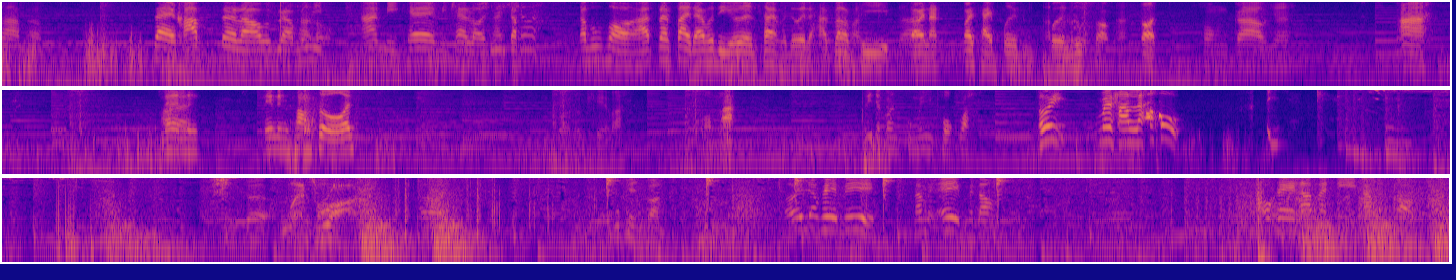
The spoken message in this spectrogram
ทราบครับ แต่ครับแต่เราเราไม่มีฮะมีแค่มีแค่ร้อยนั้นกับกับลูกซองครับแต่ใส่ได้พอดีก็เลยใส่มาด้วยนะฮะสำหรับพี่ร้อยนั้นก็ใช้ปืนปืนลูกซองก่อนห้องเก้าใช่ไหมอะนี่หนึ่งนี่หนึ่งสองศูนย์โอเคป่ะ พร้อมอะละเฮ้ยแต่ก่อนกูไม่มีพกว่ะ เฮ้ย ไม่ทันแล้วก็ Let's rock! กูเพนก่อน เฮ้ยอย่าเพจดิน้ำเอ้ยไม่ต้อง โอเคครับแบบนี้ครับตอบ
